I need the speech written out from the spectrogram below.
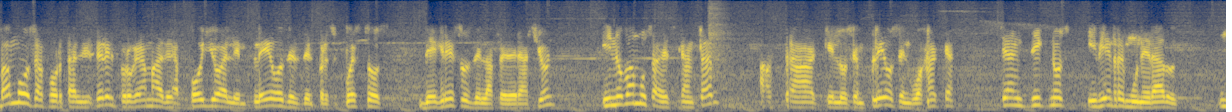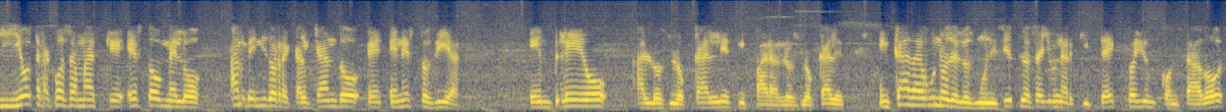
Vamos a fortalecer el programa de apoyo al empleo desde el presupuesto de egresos de la federación y no vamos a descansar hasta que los empleos en Oaxaca sean dignos y bien remunerados. Y otra cosa más que esto me lo han venido recalcando en, estos días, empleo a los locales y para los locales. En cada uno de los municipios hay un arquitecto, hay un contador,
